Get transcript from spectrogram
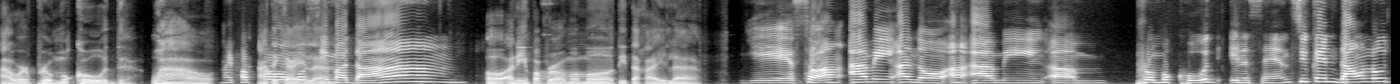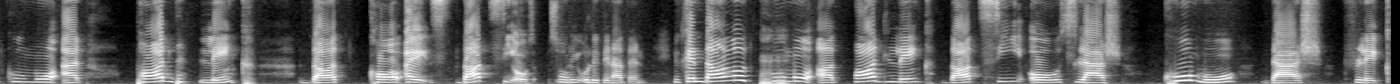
our promo code. Wow. May pa-promo si Madam. Oh, ano yung pa-promo mo, Tita Kyla? Yes. So, ang aming, ano, ang aming um, promo code, in a sense, you can download Kumu at podlink.co, ay, dot .co. Sorry, ulitin natin. You can download Kumu at podlink.co slash Kumu dash flick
